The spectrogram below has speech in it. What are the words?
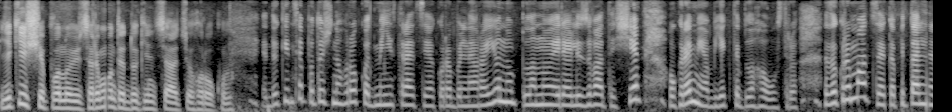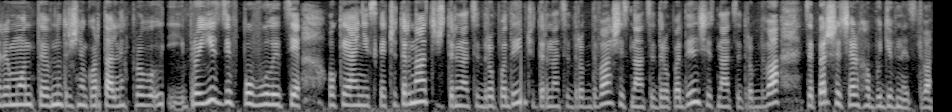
Які ще плануються ремонти до кінця цього року? До кінця поточного року адміністрація корабельного району планує реалізувати ще окремі об'єкти благоустрою. Зокрема, це капітальний ремонт внутрішньоквартальних проїздів по вулиці Океанівська, 14, 14 дроб 1, 14 дроб 2, 16 дроб 1, 16 дроб 2. Це перша черга будівництва.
